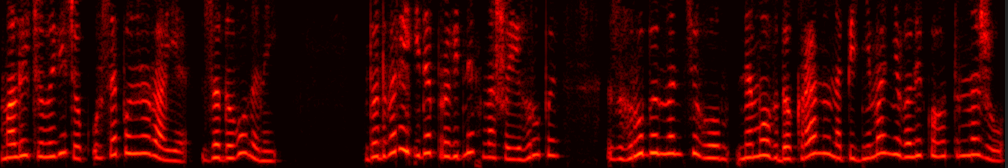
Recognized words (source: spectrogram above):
Малий чоловічок усе пожирає, задоволений. До дверей іде провідник нашої групи з грубим ланцюгом, немов до крану на піднімання великого тоннажу,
